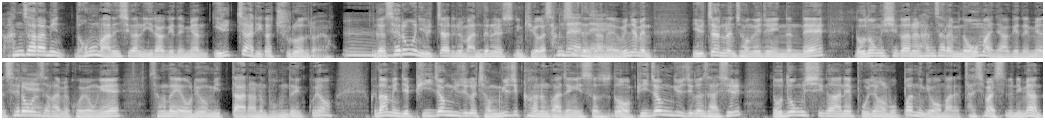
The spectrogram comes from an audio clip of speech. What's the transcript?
한 사람이 너무 많은 시간을 일하게 되면 일자리가 줄어들어요. 그러니까 새로운 일자리를 만들어낼 수 있는 기회가 상실되잖아요. 음. 왜냐하면 일자리는 정해져 있는데 노동 시간을 한 사람이 너무 많이 하게 되면 새로운 예. 사람의 고용에 상당히 어려움이 있다라는 부분도 있고요. 그다음에 이제 비정규직을 정규직화하는 과정에 있어서도 비정규직은 사실 노동 시간에 보장을 못 받는 경우가 많아요. 다시 말씀드리면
